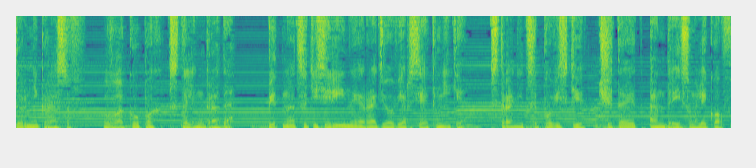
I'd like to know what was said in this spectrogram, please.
Виктор Некрасов. В окопах Сталинграда. 15-серийная радиоверсия книги. Страницы повести читает Андрей Смоляков.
